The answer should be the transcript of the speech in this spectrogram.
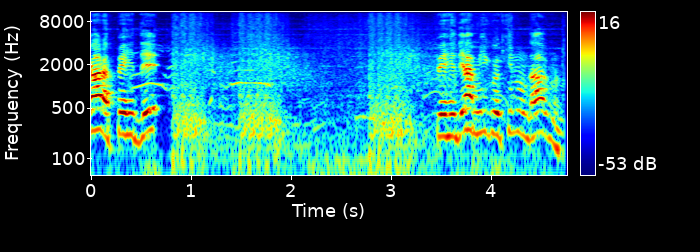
Cara, perder... Perder amigo aqui não dá, mano.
